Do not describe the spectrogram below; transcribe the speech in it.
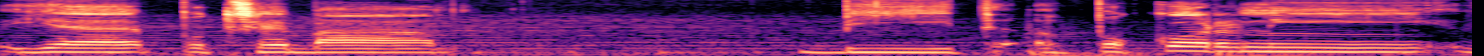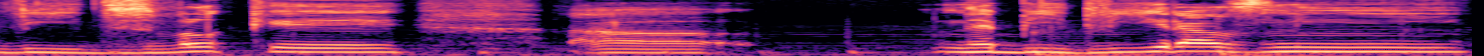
je potřeba být pokorný, víc z vlky, nebýt výrazný,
